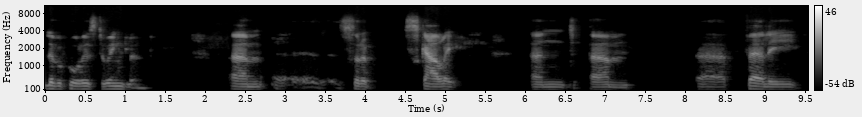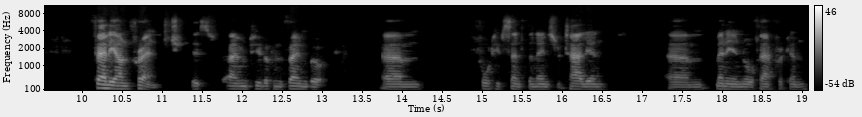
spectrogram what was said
Liverpool is to England, um, uh, sort of scally, and um, uh, fairly fairly un-French. It's um, if you look in the phone book, um, 40% of the names are Italian, um, many are North African.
